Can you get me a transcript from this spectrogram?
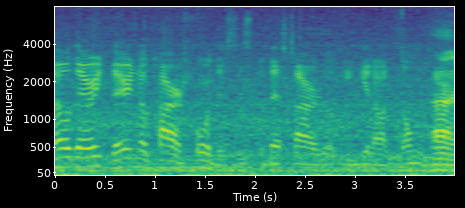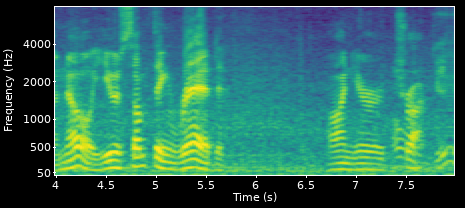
No, there ain't, there ain't no tires for this. This is the best tires that you can get on its own. Uh, no, you have something red on your oh, truck. I do.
